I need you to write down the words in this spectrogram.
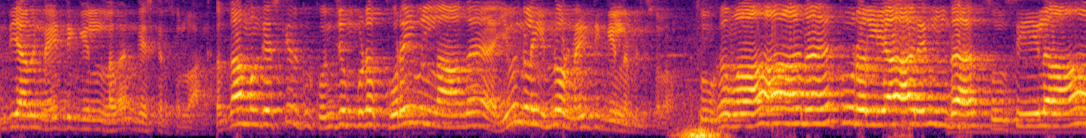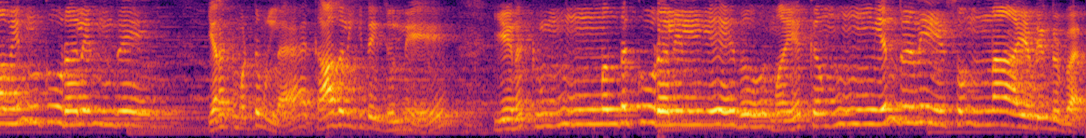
இந்தியாவின் நைட்டிங்கேல் லதா மங்கேஷ்கர் சொல்லுவாங்க. லதா மங்கேஷ்கருக்கு கொஞ்சம் கூட குறைவில்லாத இவங்களை இன்னொரு நைட்டிங்கேல் அப்படின்னு சொல்லலாம். சுகமான குரல் யார் என்றால் சுசீலாவின் குரல் என்றே. எனக்கு மட்டும் இல்ல காதலிக்கிட்டே சொல்லி எனக்கும் அந்த குரலில் ஏதோ மயக்கம் என்று நீ சொன்னாய் அப்படின்னு இருப்பார்.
